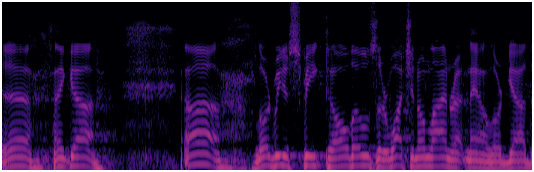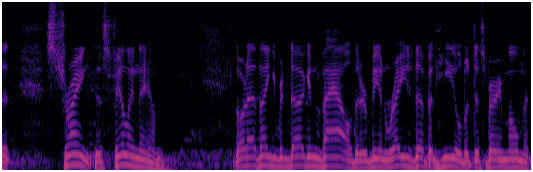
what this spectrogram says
Yeah, thank God. Uh, Lord, we just speak to all those that are watching online right now, Lord God, that strength is filling them. Lord, I thank you for Doug and Val that are being raised up and healed at this very moment.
